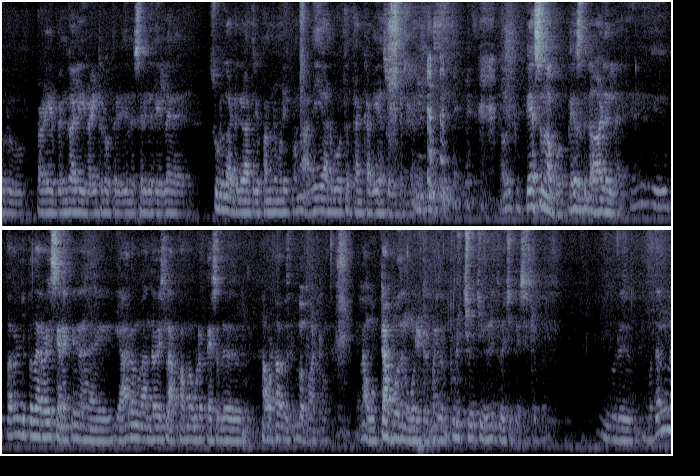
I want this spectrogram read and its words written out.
ஒரு பழைய பெங்காலி ரைட்டர் ஒருத்தர் எழுதின சிறுகதையில் சுடுகாட்டுக்கு ராத்திரி பன்னெண்டு மணிக்கு போனால் அதே அனுபவத்தை தன் கதையாக சொல்லிட்டு அவருக்கு பேசணும் அப்போ பேசுறதுக்கு ஆள் இல்லை. பதினஞ்சு பதினாறு வயசு எனக்கு. யாரும் அந்த வயசில் அப்பா அம்மா கூட பேசுறது அவ்வளோ விரும்ப மாட்டோம். எல்லாம் விட்டா போதுன்னு ஓடிட்டு இருப்போம். இவர் பிடிச்சி வச்சு இழுத்து வச்சு பேசிகிட்டு இருப்பேன் இவர் முதல்ல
